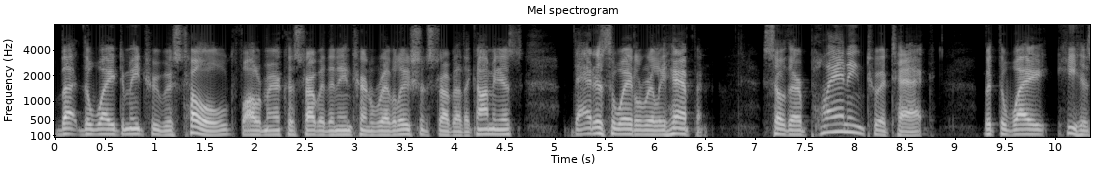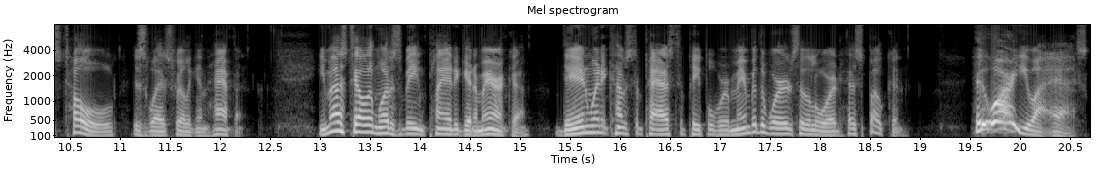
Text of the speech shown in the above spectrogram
but the way Dmitry was told, "Fall America start with an internal revolution, start by the communists." that is the way it'll really happen. So they're planning to attack, but the way he has told is the way it's really going to happen. You must tell them what is being planned to get America. Then, when it comes to pass, the people will remember the words of the Lord has spoken. Who are you? I ask.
